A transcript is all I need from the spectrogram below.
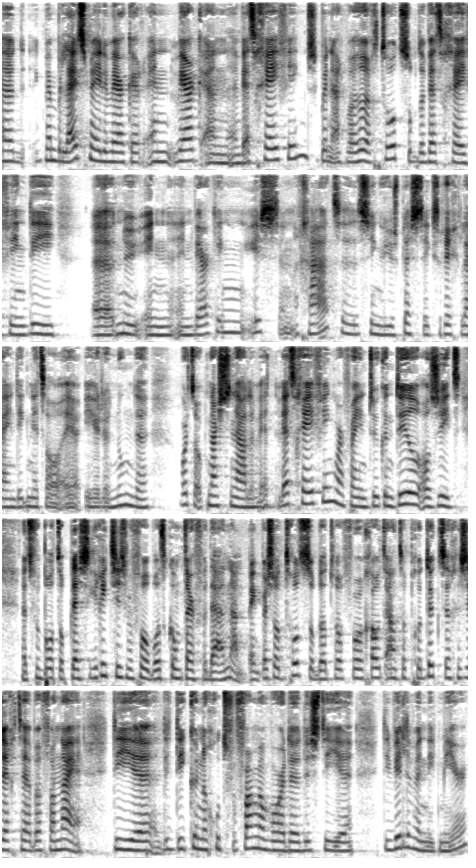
uh, ik ben beleidsmedewerker en werk aan wetgeving. Dus ik ben eigenlijk wel heel erg trots op de wetgeving die uh, nu in, in werking is en gaat. De Single-use plastics richtlijn die ik net al e eerder noemde, wordt ook nationale wet wetgeving. Waarvan je natuurlijk een deel al ziet. Het verbod op plastic rietjes bijvoorbeeld komt daar vandaan. Nou, daar ben ik best wel trots op dat we voor een groot aantal producten gezegd hebben van, nou ja, die, uh, die, die kunnen goed vervangen worden. Dus die, uh, die willen we niet meer.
